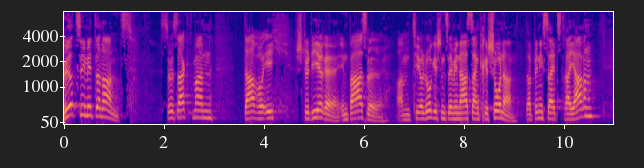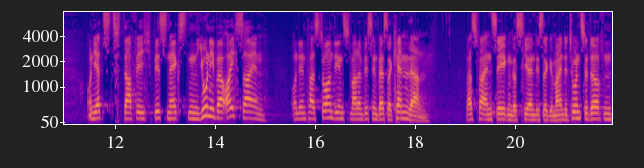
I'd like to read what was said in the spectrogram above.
Grüezi miteinander. So sagt man da, wo ich studiere, in Basel, am Theologischen Seminar St. Krishona. Dort bin ich seit drei Jahren und jetzt darf ich bis nächsten Juni bei euch sein und den Pastorendienst mal ein bisschen besser kennenlernen. Was für ein Segen, das hier in dieser Gemeinde tun zu dürfen.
